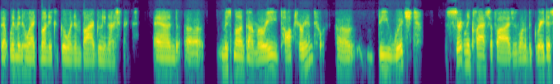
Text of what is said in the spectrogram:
that women who had money could go in and buy really nice things. And uh, Miss Montgomery talked her into it. Uh, Bewitched certainly classifies as one of the greatest,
